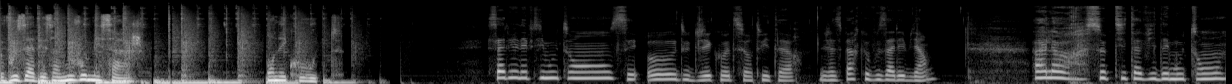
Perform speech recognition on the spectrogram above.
vous avez un nouveau message. On écoute. Salut les petits moutons, c'est Aude ou sur Twitter. J'espère que vous allez bien. Alors, ce petit avis des moutons,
